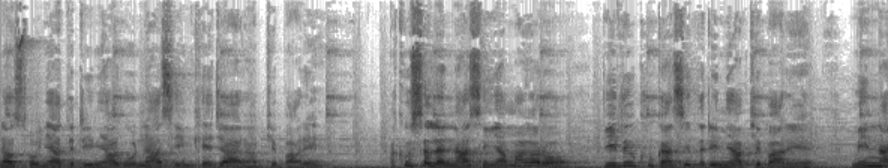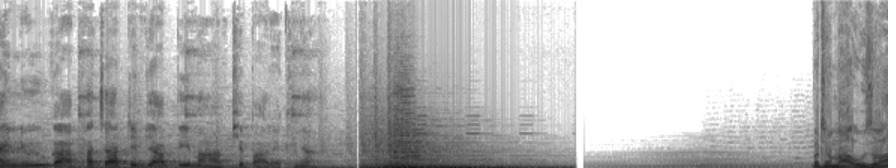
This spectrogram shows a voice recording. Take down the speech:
နောက်ဆုံးညသတင်းများကိုနားဆင်ခဲ့ကြရတာဖြစ်ပါတယ်။အခုဆက်လက်နားဆင်ရမှာကတော့ပြည်သူခုခံစစ်သတင်းများဖြစ်ပါတယ်။မင်းနိုင်လူကဖတ်ကြားတင်ပြပေးမှာဖြစ်ပါတယ်ခင်ဗျာ။ပထမဦးစွာ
